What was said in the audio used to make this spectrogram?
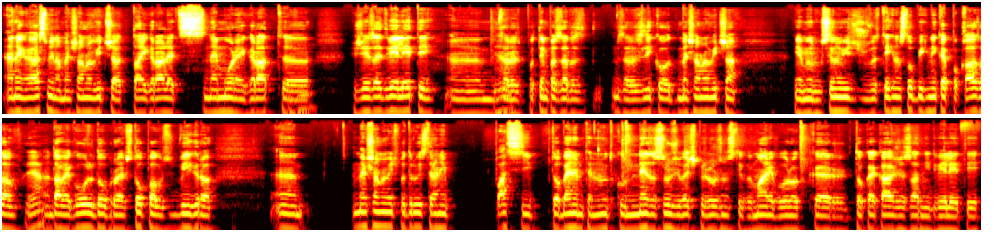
enega Jasmina Mešanoviča ta igralec ne more igrati. Uh, Že zdaj dve leti, um, ja. zaradi, potem pa za, raz, za razliko od Mešanoviča je imel Husenovič v teh nastopih nekaj pokazal, Ja. da je gol, dobro je stopal v igro. Um, Mešanovič po drugi strani pa si v enem trenutku ne zasluži več priložnosti v Mariboru, ker to, kar kaže zadnji dve leti,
